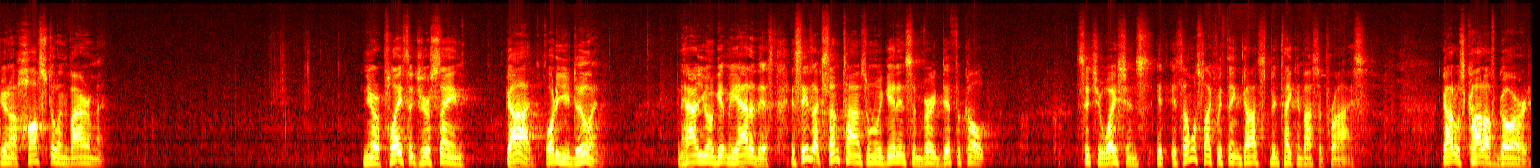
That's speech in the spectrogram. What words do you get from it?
You're in a hostile environment. And you're at a place that you're saying, God, what are you doing? And how are you going to get me out of this? It seems like sometimes when we get in some very difficult situations, it, it's almost like we think God's been taken by surprise. God was caught off guard.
